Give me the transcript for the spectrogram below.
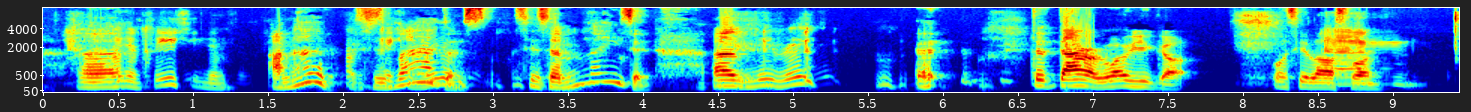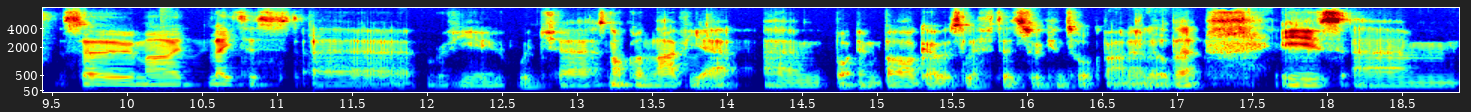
I Uh, can them. I know. I'm This is madness. This is amazing. Um, Me, me. uh, Darren, what have you got? What's your last one? Um, So my latest uh, review, which uh, has not gone live yet, um, but embargo is lifted, so we can talk about it a little bit, is um,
